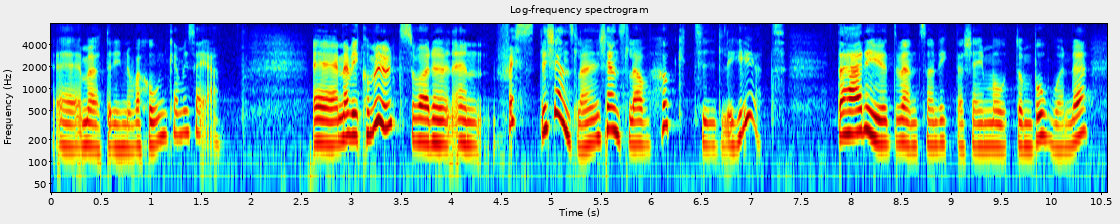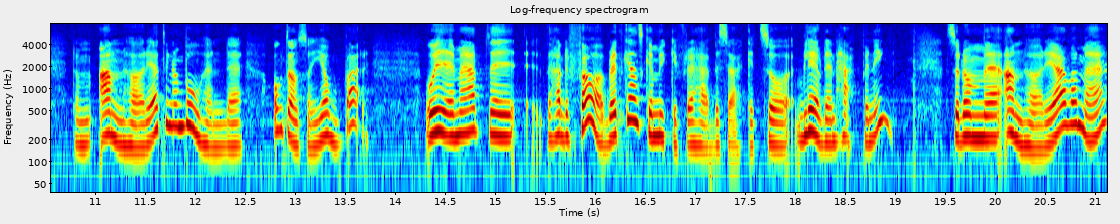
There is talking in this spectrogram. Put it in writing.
eh, möter innovation kan vi säga. Eh, när vi kom ut så var det en festlig känsla, en känsla av högtidlighet. Det här är ju ett event som riktar sig mot de boende, de anhöriga till de boende och de som jobbar. Och i och med att vi hade förberett ganska mycket för det här besöket så blev det en happening. Så de eh, anhöriga var med.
